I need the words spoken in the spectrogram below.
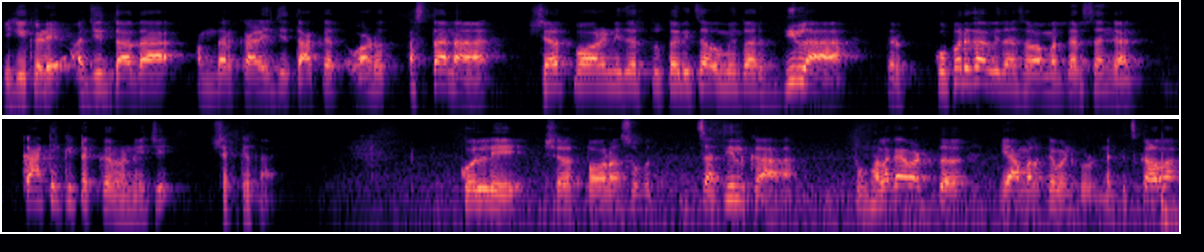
एकीकडे अजितदादा आमदार काळेंची ताकद वाढवत असताना शरद पवारांनी जर तुतारीचा उमेदवार दिला तर कोपरगाव विधानसभा मतदारसंघात काटेकी टक्कर होण्याची शक्यता आहे. कोल्हे शरद पवारांसोबत जातील का? तुम्हाला काय वाटतं? हे आम्हाला कमेंट करून नक्कीच कळवा.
